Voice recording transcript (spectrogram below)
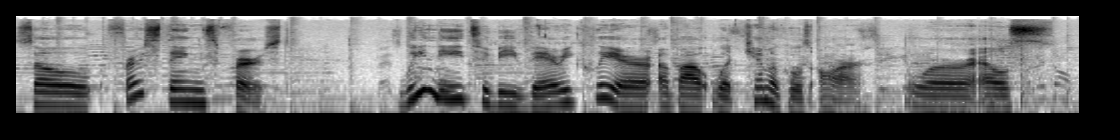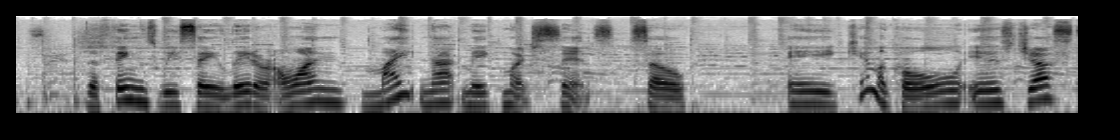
So, first things first, we need to be very clear about what chemicals are, or else the things we say later on might not make much sense. So, a chemical is just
